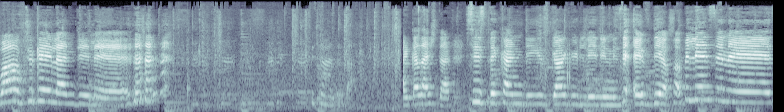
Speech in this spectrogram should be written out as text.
Wow çok eğlenceli. Bir tane daha. Arkadaşlar siz de kendi rüzgar güllerinizi evde yapabilirsiniz.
